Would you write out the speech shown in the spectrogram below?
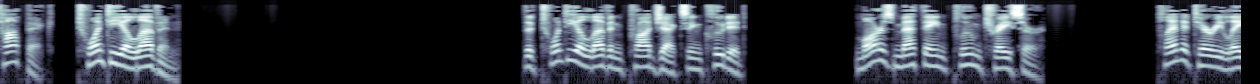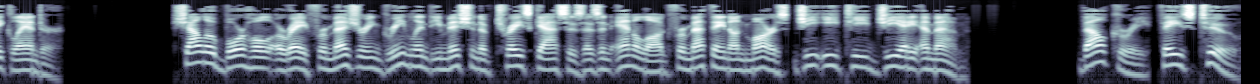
Topic. 2011 The 2011 projects included Mars Methane Plume Tracer Planetary Lake Lander Shallow borehole array for measuring Greenland emission of trace gases as an analog for methane on Mars GETGAMM Valkyrie, Phase 2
